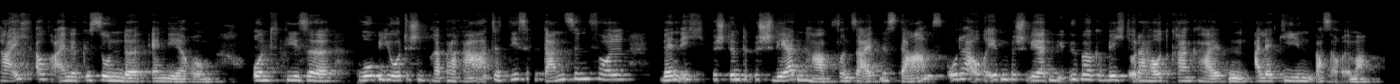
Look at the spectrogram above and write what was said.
reicht auch eine gesunde Ernährung. Und diese probiotischen Präparate, die sind dann sinnvoll, wenn ich bestimmte Beschwerden habe von Seiten des Darms oder auch eben Beschwerden wie Übergewicht oder Hautkrankheiten, Allergien, was auch immer.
